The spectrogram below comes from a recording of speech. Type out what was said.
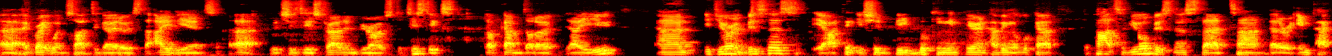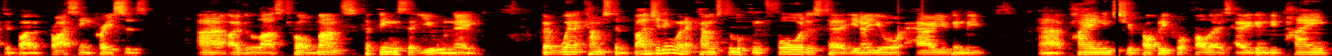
uh, a great website to go to. It's the ABS, uh, which is the Australian Bureau of Statistics.gov.au. Um, if you're in business, yeah, I think you should be looking in here and having a look at the parts of your business that uh, that are impacted by the price increases uh, over the last 12 months for things that you will need. But when it comes to budgeting, when it comes to looking forward as to you know your how you're going to be uh, paying into your property portfolios, how you're going to be paying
